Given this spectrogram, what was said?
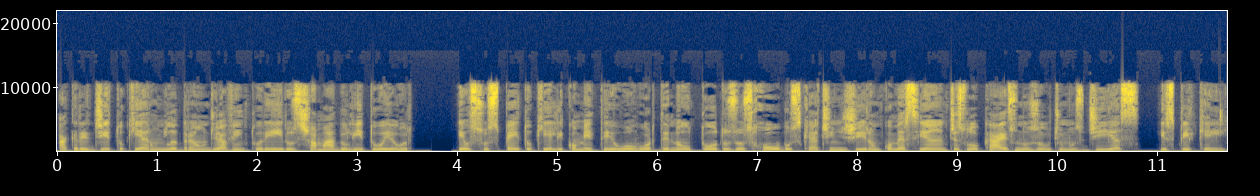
Acredito que era um ladrão de aventureiros chamado Lito Eur. Eu suspeito que ele cometeu ou ordenou todos os roubos que atingiram comerciantes locais nos últimos dias, expliquei.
